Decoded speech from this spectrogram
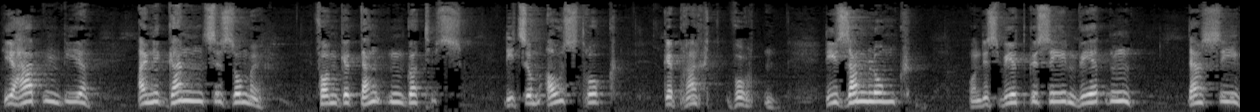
Hier haben wir eine ganze Summe von Gedanken Gottes, die zum Ausdruck gebracht wurden. Die Sammlung, und es wird gesehen werden, dass sie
